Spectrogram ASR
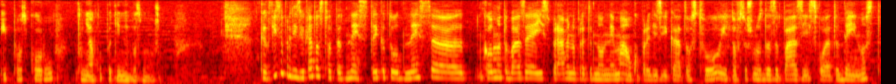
и по-скоро по някой пъти невъзможно. Какви са предизвикателствата днес? Тъй като днес а, кодната база е изправена пред едно немалко предизвикателство и то всъщност да запази своята дейност.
